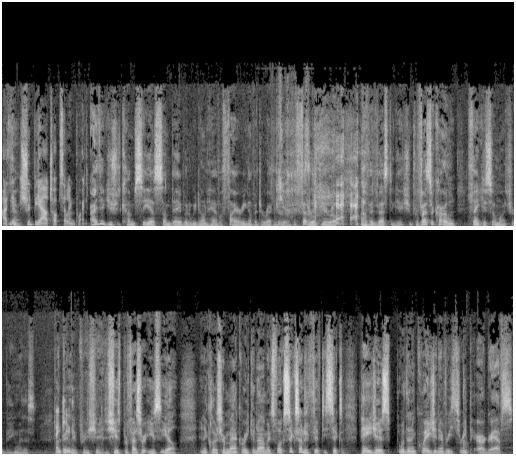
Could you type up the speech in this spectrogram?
I think yeah. should be our top selling point. I think you should come see us someday when we don't have a firing of a director of the Federal Bureau of Investigation. Professor Carlin, thank you so much for being with us. Thank Greatly you. appreciate it. She's professor at UCL, and of course, her macroeconomics. Folks, 656 pages with an equation every three paragraphs.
